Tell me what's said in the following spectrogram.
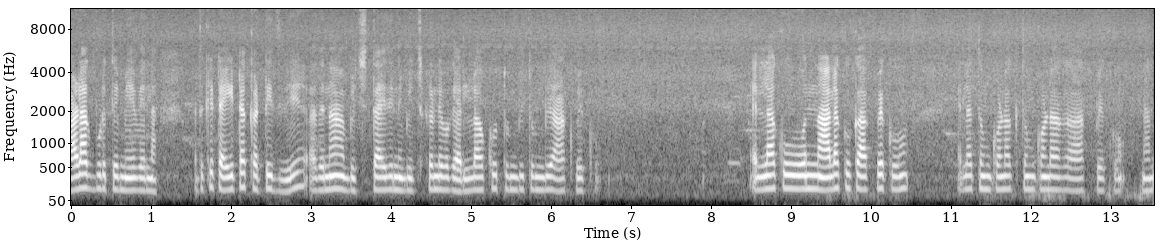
ಹಾಳಾಗ್ಬಿಡುತ್ತೆ ಮೇವೆಲ್ಲ. ಅದಕ್ಕೆ ಟೈಟಾಗಿ ಕಟ್ಟಿದ್ವಿ. ಅದನ್ನು ಬಿಚ್ತಾ ಇದ್ದೀನಿ ಬಿಚ್ಕೊಂಡು ಇವಾಗ ಎಲ್ಲಕ್ಕೂ ತುಂಬಿ ತುಂಬಿ ಹಾಕಬೇಕು. ಎಲ್ಲಕ್ಕೂ ಒಂದು ನಾಲ್ಕಕ್ಕೆ ಹಾಕಬೇಕು. ಎಲ್ಲ ತುಂಬ್ಕೊಂಡೋಗಿ ತುಂಬ್ಕೊಂಡಾಗ ಹಾಕಬೇಕು. ನನ್ನ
